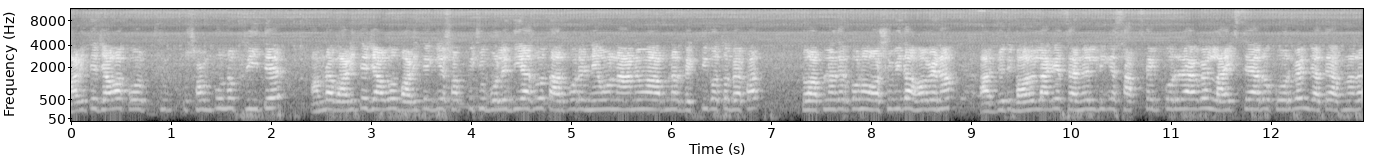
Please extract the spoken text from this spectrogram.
বাড়িতে যাওয়া সম্পূর্ণ ফ্রিতে আমরা বাড়িতে যাব, বাড়িতে গিয়ে সব কিছু বলে দিয়ে আসব। তারপরে নেওয়া, না নেওয়া আপনার ব্যক্তিগত ব্যাপার। তো আপনাদের কোনো অসুবিধা হবে না। আর যদি ভালো লাগে, চ্যানেলটিকে সাবস্ক্রাইব করে রাখবেন লাইক শেয়ারও করবেন, যাতে আপনারা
